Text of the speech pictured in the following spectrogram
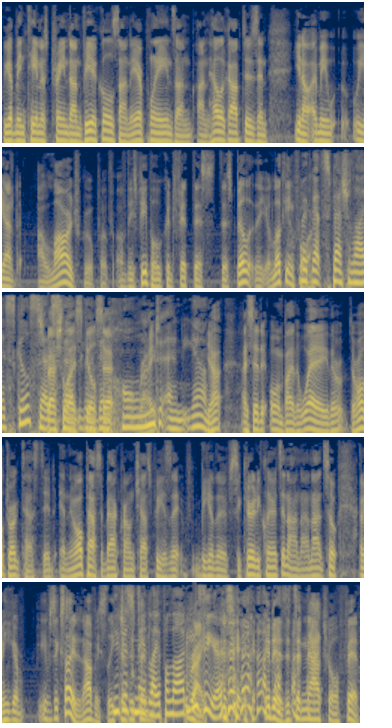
We got maintainers trained on vehicles, on airplanes, on on helicopters, and you know, I mean, we got a large group of, of these people who could fit this this bill that you're looking for. They've got specialized skill sets. Specialized that, skill set, honed right? and yeah. Yeah. I said, oh, and by the way, they're they're all drug tested and they all pass a background test because they because of security clearance and on and on. So I mean, he got he was excited, obviously. You just made a, life a lot right. easier. it is. It's a natural fit.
